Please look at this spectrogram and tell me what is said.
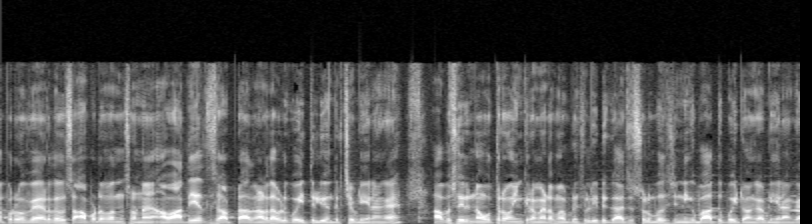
அப்புறம் வேறு ஏதாவது சாப்பிட வந்து சொன்னேன். அவள் அதே தான் சாப்பிட்டா அதனால தான் அவளுக்கு வயிற்று வலி வந்துருச்சு அப்படிங்கிறாங்க. அப்போ சரி நான் உத்தரவு வாங்கிக்கிறேன் மேடம் அப்படின்னு சொல்லிட்டு காஜு சொல்லும்போது சரி நீங்கள் பார்த்து போயிட்டு வாங்க அப்படிங்கிறாங்க.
